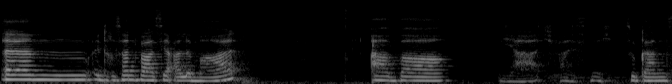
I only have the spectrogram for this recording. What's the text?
Ähm, interessant war es ja allemal. Aber ja, ich weiß nicht, so ganz,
